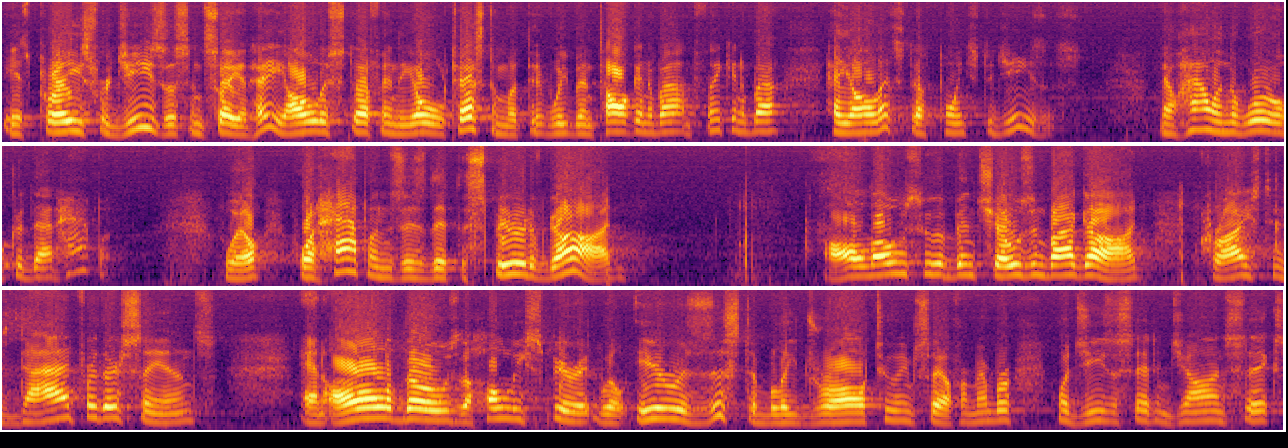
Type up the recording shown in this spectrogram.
is praise for Jesus and saying, hey, all this stuff in the Old Testament that we've been talking about and thinking about, hey, all that stuff points to Jesus. Now, how in the world could that happen? Well, what happens is that the Spirit of God, all those who have been chosen by God, Christ has died for their sins, and all of those the Holy Spirit will irresistibly draw to Himself. Remember what Jesus said in John 6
